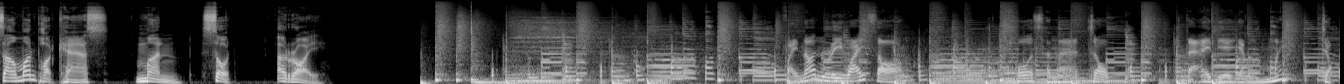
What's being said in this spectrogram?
Salmon PODCAST มัน สด อร่อย Final Revise 2โฆษณาจบ แต่ไอเดียยังไม่จบ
